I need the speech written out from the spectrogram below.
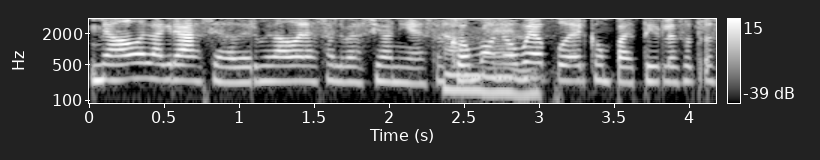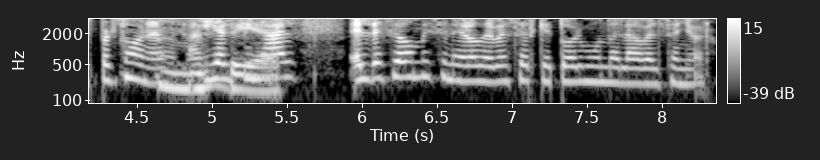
me ha dado la gracia de haberme dado la salvación y eso. ¿Cómo no voy a poder compartir las otras personas? Y al final, el deseo misionero debe ser que todo el mundo alabe al Señor.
